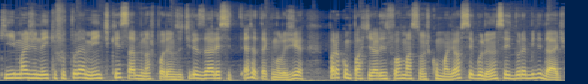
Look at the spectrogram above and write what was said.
que imaginei que futuramente, quem sabe, nós podemos utilizar esse, essa tecnologia para compartilhar informações com maior segurança e durabilidade.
